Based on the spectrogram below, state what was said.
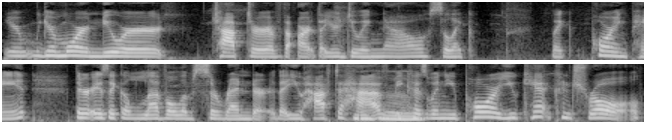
your your more newer chapter of the art that you're doing now, so like like pouring paint, there is like a level of surrender that you have to have mm-hmm. because when you pour, you can't control.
